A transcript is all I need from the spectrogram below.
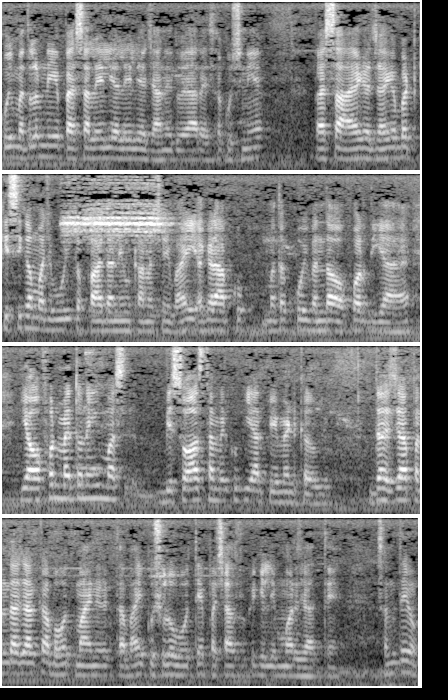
कोई मतलब नहीं है, पैसा ले लिया ले लिया, जाने दो यार, ऐसा कुछ नहीं है। पैसा आएगा, जाएगा बट किसी का मजबूरी का फ़ायदा नहीं उठाना चाहिए भाई। अगर आपको मतलब कोई बंदा ऑफ़र दिया है, या ऑफ़र मैं तो नहीं विश्वास था मेरे को कि यार पेमेंट करोगे। दस हज़ार, पंद्रह हज़ार का बहुत मायने रखता भाई। कुछ लोग होते हैं, पचास रुपए के लिए मर जाते हैं समझते हो?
